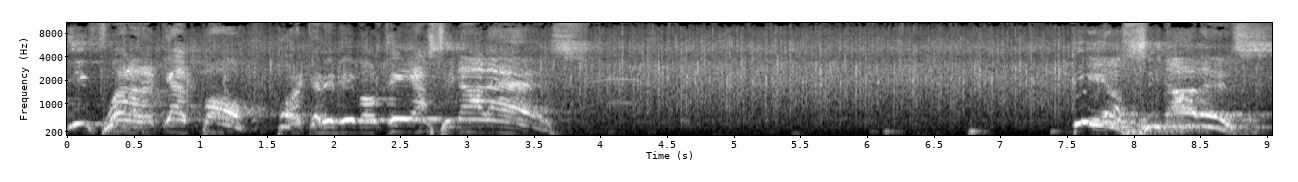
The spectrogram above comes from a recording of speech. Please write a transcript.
y fuera de tiempo, porque vivimos días finales. Días finales.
